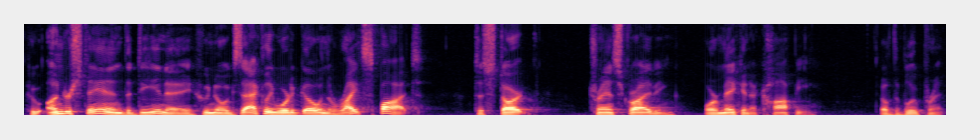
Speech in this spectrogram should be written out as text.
who understand the DNA, who know exactly where to go in the right spot to start transcribing or making a copy of the blueprint.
